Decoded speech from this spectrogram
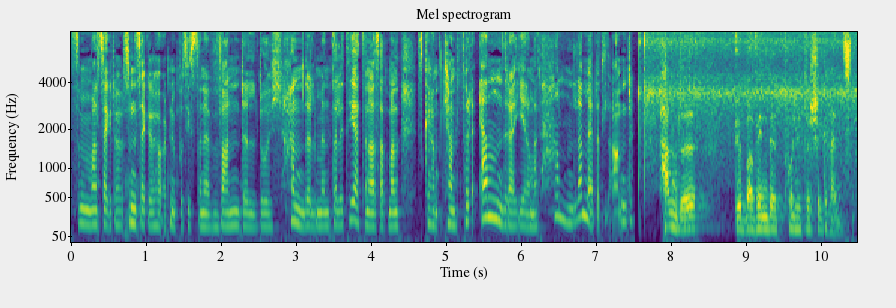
som, man säkert, som ni säkert har hört nu på sistone, vandel durch handel-mentaliteten, alltså att man ska, kan förändra genom att handla med ett land. Handel überwindet politische Grenzen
